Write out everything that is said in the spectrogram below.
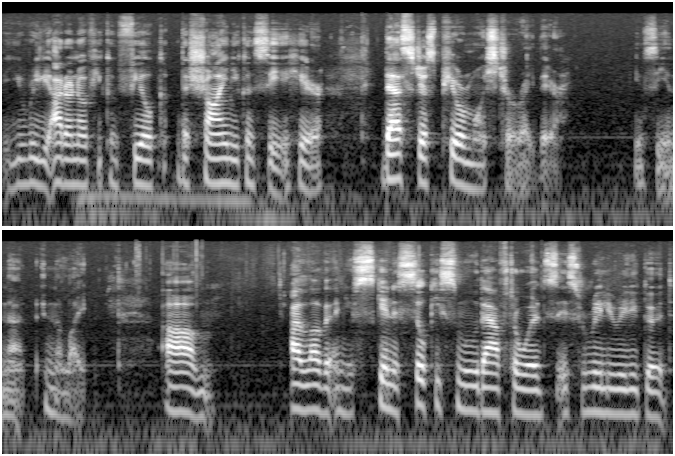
You really I don't know if you can feel the shine you can see it here. That's just pure moisture right there. You can see in that in the light. Um, I love it and your skin is silky smooth afterwards it's really really good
